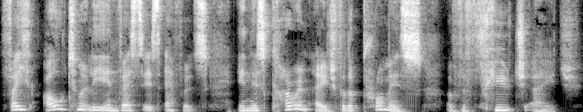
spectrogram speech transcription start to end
Faith ultimately invests its efforts in this current age for the promise of the future age.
